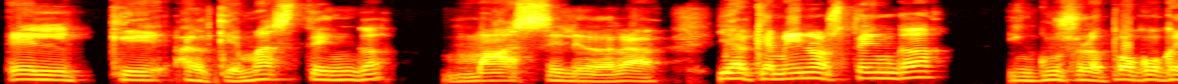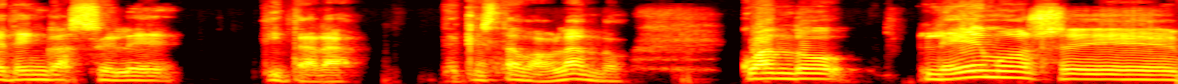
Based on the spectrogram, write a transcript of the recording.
el que al que más tenga, más se le dará. Y al que menos tenga, incluso lo poco que tenga, se le quitará. ¿De qué estaba hablando? Cuando leemos eh,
